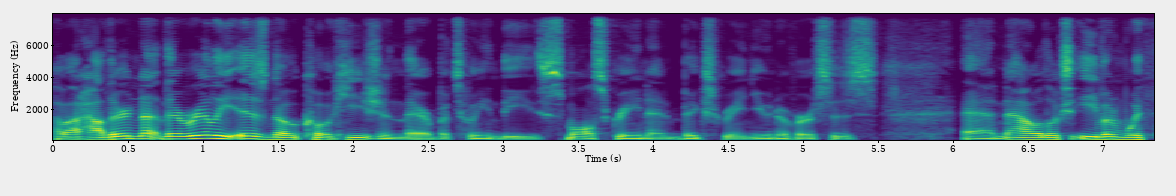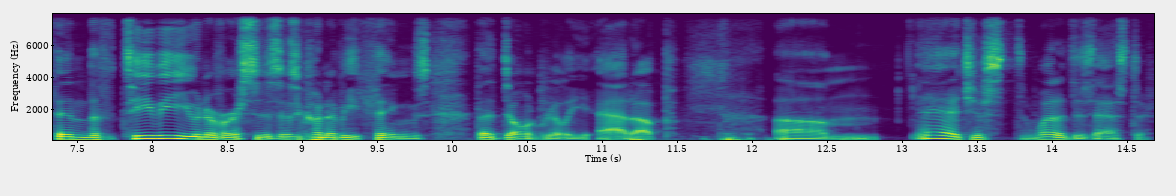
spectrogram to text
about how there no, there really is no cohesion there between the small screen and big screen universes. And now it looks even within the TV universes, there's going to be things that don't really add up. Um, eh, just what a disaster.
